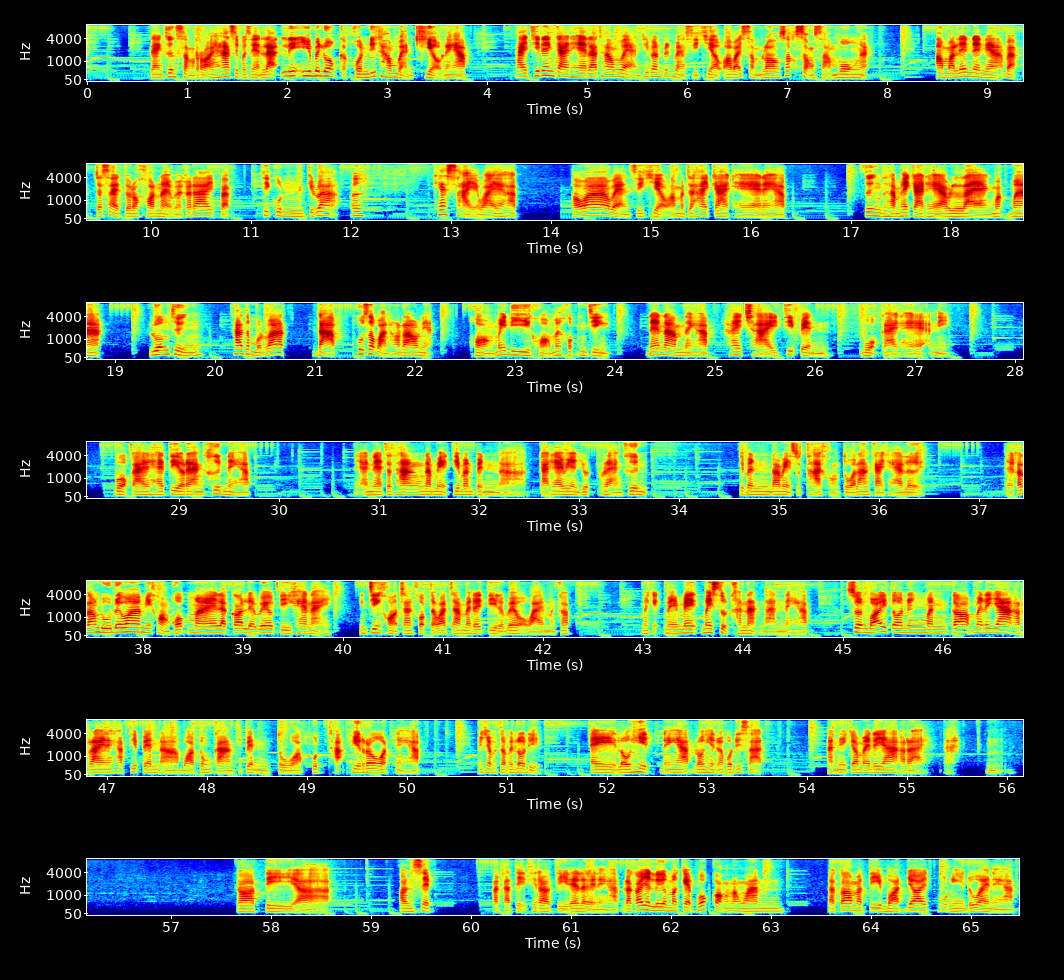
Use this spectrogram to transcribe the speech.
แรงขึ้น 250%และนี่ไม่รวมกับคนที่ทำแหวนเขียวนะครับใครที่เล่นกายแท้แล้วทำแหวนที่มันเป็นแหวนสีเขียวเอาไว้สำรองสัก 2-3 วงอะ่ะเอามาเล่นในเนี้ยแบบจะใส่ตัวละครไหนไว้ก็ได้แบบที่คุณคิดว่า เออ แค่ใส่ไว้ครับ เพราะว่าแหวนสีเขียวอะมันจะให้กายแท้นะครับ ซึ่งทำให้กายแท้แรงมาก รวมถึงถ้าสมมติว่าดาบคู่สวรรค์ของเราเนี่ย ของไม่ดีของไม่ครบจริง ๆ แนะนำนะครับให้ใช้ที่เป็นบวกกายแท้อันนี้ บวกกายแท้ตีแรงขึ้นนะครับอันนี้จะทั้งดาเมจที่มันเป็นกายแท้มียุแรงขึ้น ที่เป็นดาเมจสุดท้ายของตัวร่างกายแท้เลย แต่ก็ต้องดูด้วยว่ามีของครบไหมแล้วก็เลเวลตีแค่ไหน จริง ๆ ของจานครบแต่ว่าจะไม่ได้ตีเลเวลเอาไว้มันก็ไม่ไม่ไม่ไม่สุดขนาดนั้นนะครับ ส่วนบอสอีกตัวหนึ่งมันก็ไม่ได้ยากอะไรนะครับ ที่เป็นอ่าบอสตรงกลางที่เป็นตัวพุทธพิโรธนะครับ ไม่ใช่พุทธพิโรธดิไอโลหิตนะครับโลหิตพระโพธิสัตว์ อันนี้ก็ไม่ได้ยากอะไรนะอืมก็ตีอ่าคอนเซปต์ปกติที่เราตีได้เลยนะครับ แล้วก็อย่าลืมมาเก็บพวกกล่องรางวัล แล้วก็มาตีบอสย่อยพวกนี้ด้วยนะครับ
